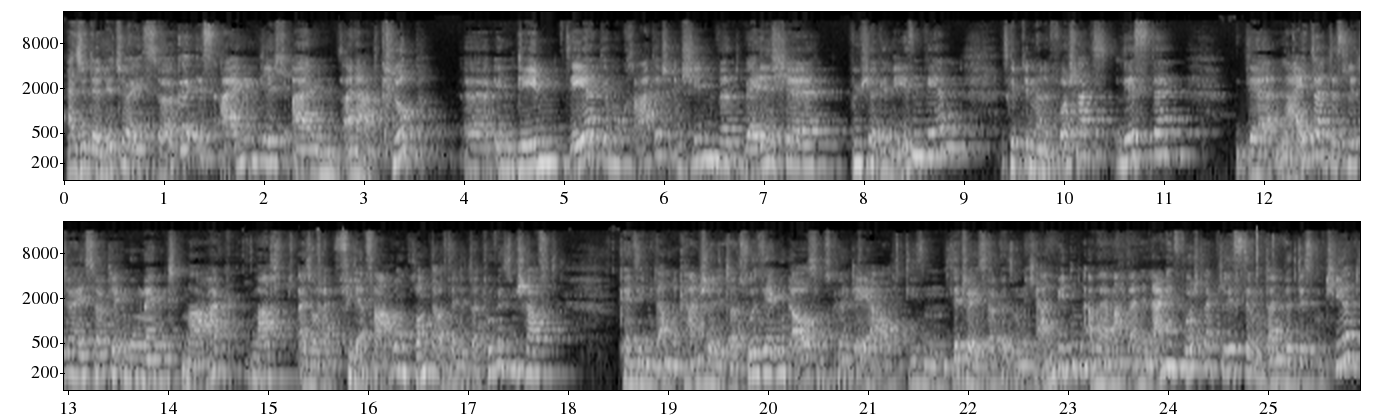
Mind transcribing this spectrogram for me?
Also der Literary Circle ist eigentlich ein, eine Art Club, äh, in dem sehr demokratisch entschieden wird, welche Bücher gelesen werden. Es gibt immer eine Vorschlagsliste. Der Leiter des Literary Circle im Moment, Mark, macht, also hat viel Erfahrung, kommt aus der Literaturwissenschaft, kennt sich mit amerikanischer Literatur sehr gut aus, sonst könnte er ja auch diesen Literary Circle so nicht anbieten. Aber er macht eine lange Vorschlagsliste und dann wird diskutiert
